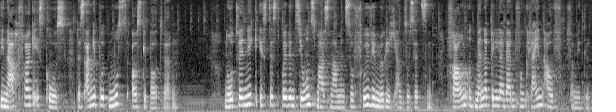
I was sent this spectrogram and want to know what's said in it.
Die Nachfrage ist groß, das Angebot muss ausgebaut werden. Notwendig ist es, Präventionsmaßnahmen so früh wie möglich anzusetzen. Frauen- und Männerbilder werden von klein auf vermittelt.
